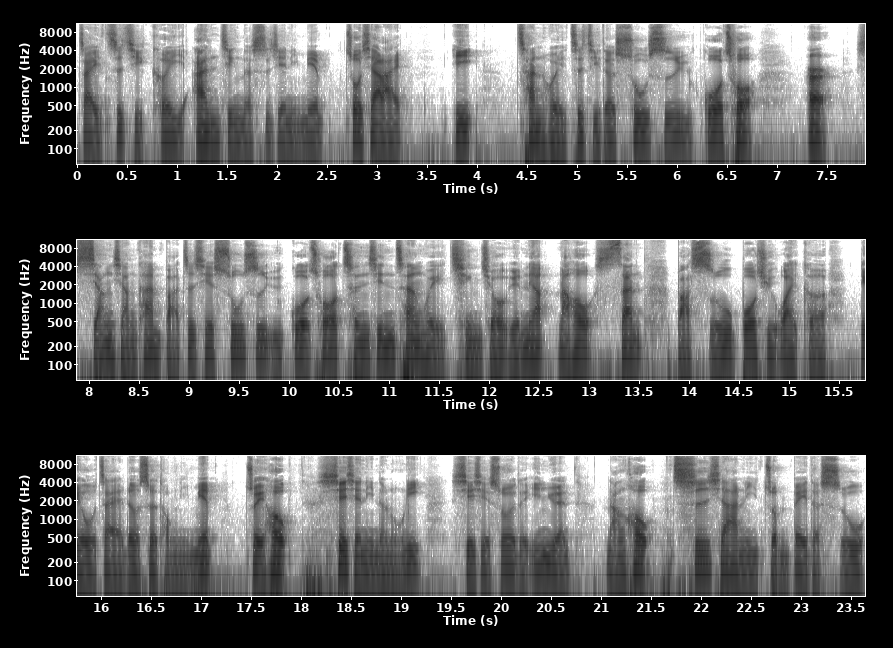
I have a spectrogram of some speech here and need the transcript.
在自己可以安静的时间里面坐下来，一忏悔自己的疏失与过错，二。想想看，把这些疏失与过错诚心忏悔，请求原谅。然后三，把食物剥去外壳，丢在垃圾桶里面。最后，谢谢你的努力，谢谢所有的因缘。然后吃下你准备的食物：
